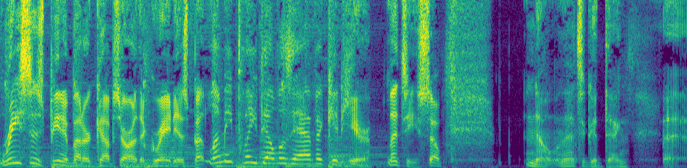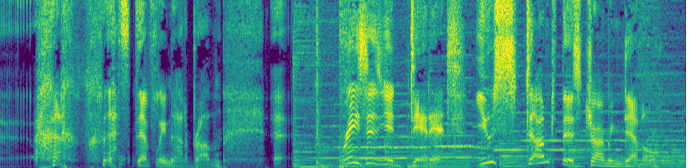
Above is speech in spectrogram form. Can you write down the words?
Reese's peanut butter cups are the greatest, but let me play devil's advocate here. Let's see. So, no, that's a good thing. Uh, that's definitely not a problem. Uh, Reese's, you did it. You stumped this charming devil.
